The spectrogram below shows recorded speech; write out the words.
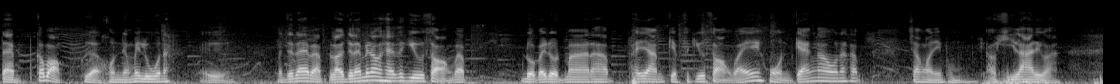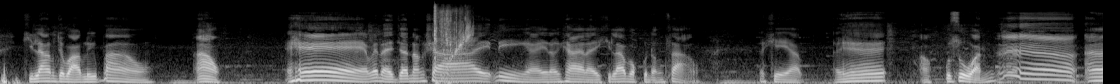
แต่ก็บอกเผื่อคนยังไม่รู้นะเออมันจะได้แบบเราจะได้ไม่ต้องใช้สกิลสองแบบโดดไปโดดมานะครับ พยายามเก็บสกิลสองไว้โหนแก๊งเอานะครับจังหวะนี้ผมเอาคีล่าดีกว่าคีล่ามันจะวาร์ปหรือเปล่าอ้าวแฮ่ไปไหนจะน้องชาย นี่ไงน้องชายอะไรคีล่าบอกคุณน้องสาว โอเคครับ เอ๊ะเอากูสวนอ้าวอ้า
